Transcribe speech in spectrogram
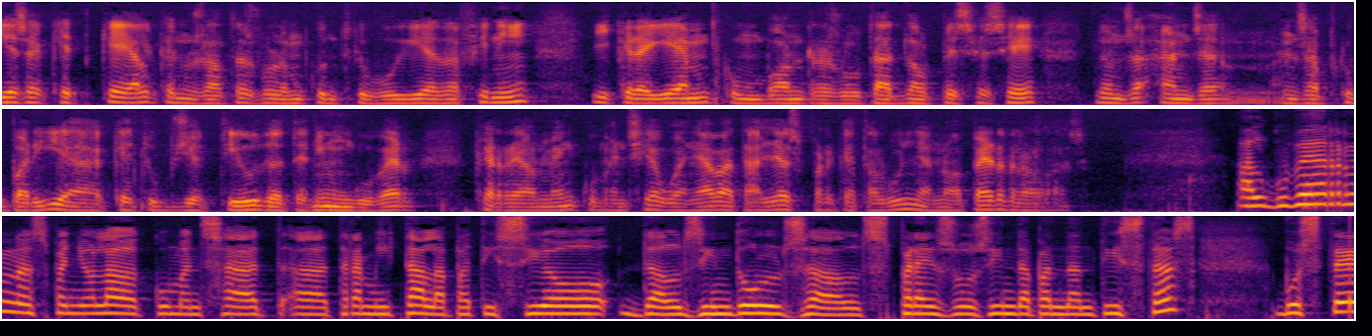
I és aquest què el que nosaltres volem contribuir a definir i creiem que un bon resultat del PSC doncs, ens, ens aproparia a aquest objectiu de tenir un govern que realment comenci a guanyar batalles per Catalunya, no a perdre-les. El govern espanyol ha començat a tramitar la petició dels indults als presos independentistes. Vostè,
